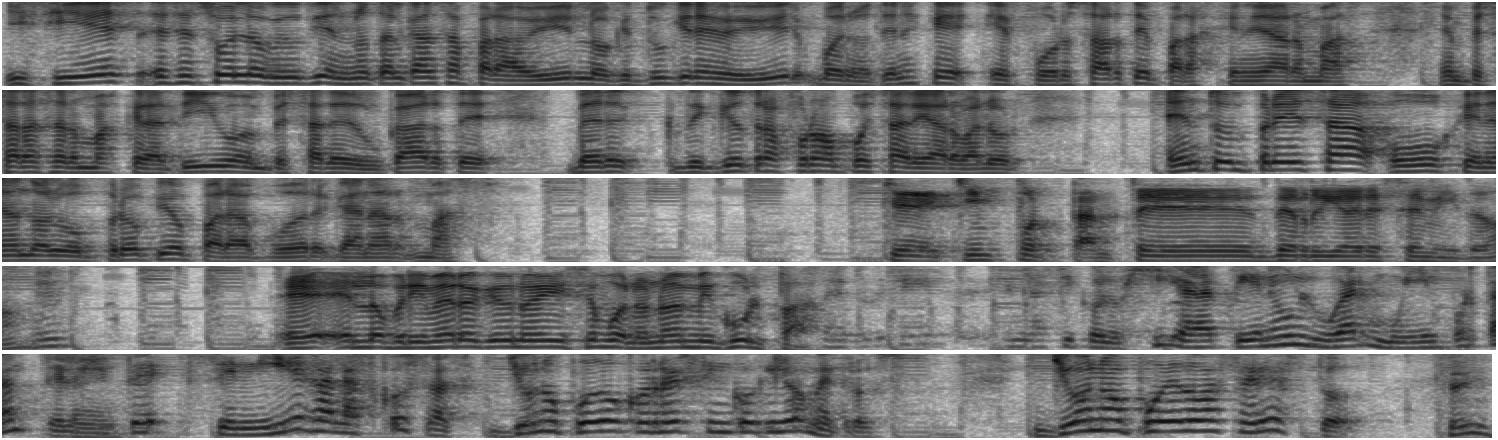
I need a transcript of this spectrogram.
y si es ese sueldo que tú tienes no te alcanza para vivir lo que tú quieres vivir, bueno, tienes que esforzarte para generar más, empezar a ser más creativo, empezar a educarte, ver de qué otra forma puedes agregar valor en tu empresa o generando algo propio para poder ganar más. Qué, qué importante derribar ese mito. Es, es lo primero que uno dice, bueno, no es mi culpa. Pero tú la psicología tiene un lugar muy importante. La gente se niega a las cosas. Yo no puedo correr 5 kilómetros. Yo no puedo hacer esto. Sí.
